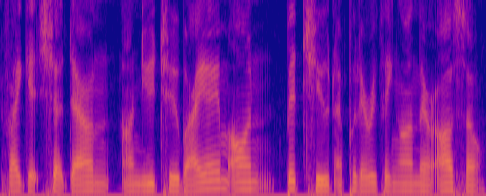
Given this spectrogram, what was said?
If I get shut down on YouTube, I am on BitChute. I put everything on there also.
